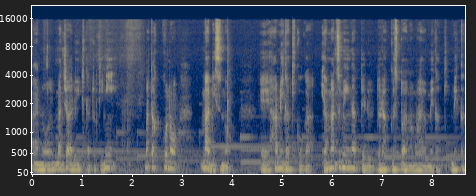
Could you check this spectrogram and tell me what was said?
あの、街を歩いてた時に、またこのマービスのえー、歯磨き粉が山積みになってるドラッグストアの前を見かけ見か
